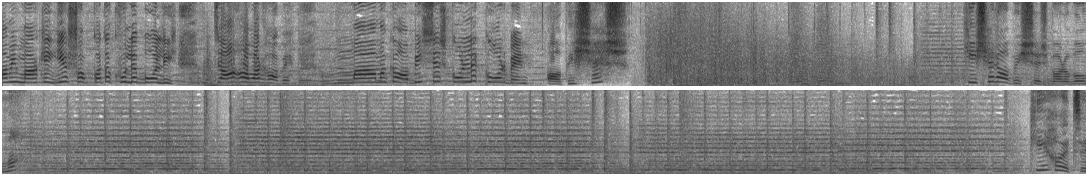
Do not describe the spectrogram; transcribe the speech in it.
আমি মাকে গিয়ে সব কথা খুলে বলি। যা হবার হবে। মা আমাকে অবিশ্বাস করলে করবেন। অবিশ্বাস? কিসের অবিশ্বাস বড় বৌমা? কি হয়েছে?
